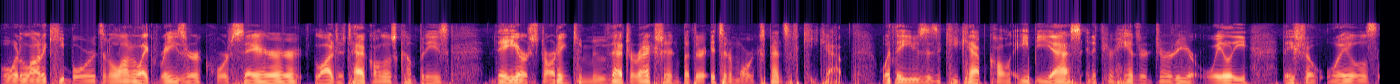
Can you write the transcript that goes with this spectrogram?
with a lot of keyboards and a lot of like Razer, Corsair, Logitech, all those companies, they are starting to move that direction, but it's a more expensive keycap. What they use is a keycap called ABS, and if your hands are dirty or oily, they show oils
